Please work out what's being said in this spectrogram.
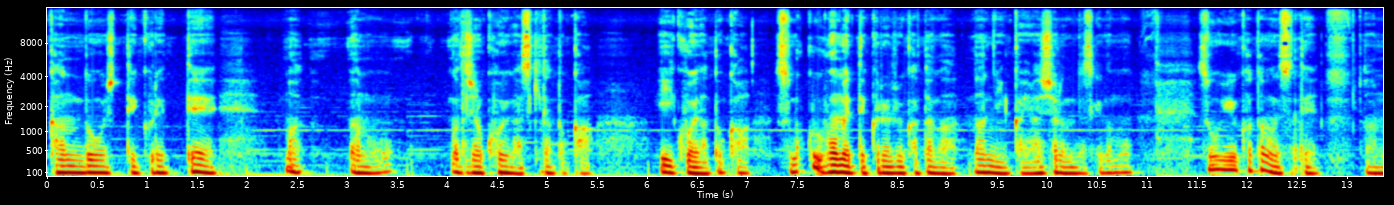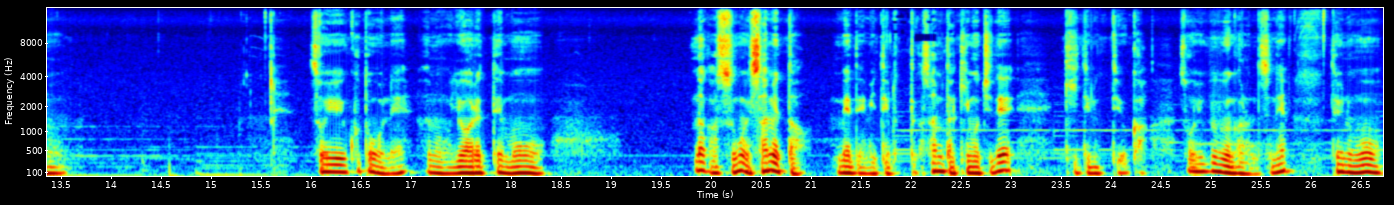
感動してくれてまああの私の声が好きだとかいい声だとかすごく褒めてくれる方が何人かいらっしゃるんですけどもそういう方もですねあのそういうことをねあの言われてもなんかすごい冷めた目で見てるっていうか冷めた気持ちで聞いてるっていうかそういう部分があるんですね。というのも、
